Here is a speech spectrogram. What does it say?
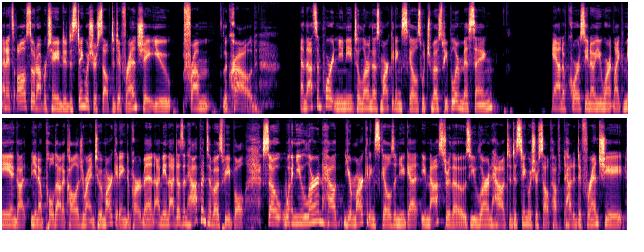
And it's also an opportunity to distinguish yourself, to differentiate you from the crowd. And that's important. You need to learn those marketing skills, which most people are missing. And of course, you know, you weren't like me and got, you know, pulled out of college right into a marketing department. I mean, that doesn't happen to most people. So when you learn how your marketing skills and you get, you master those, you learn how to distinguish yourself, how, how to differentiate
